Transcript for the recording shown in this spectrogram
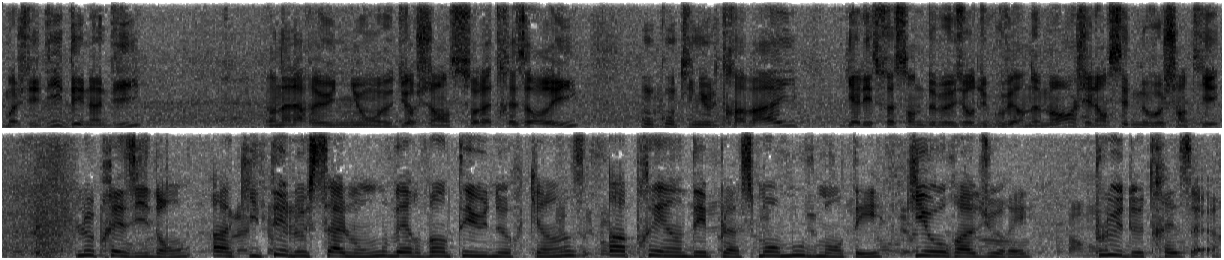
Moi je l'ai dit, dès lundi, on a la réunion euh, d'urgence sur la trésorerie. On continue le travail. Il y a les 62 mesures du gouvernement. J'ai lancé de nouveaux chantiers. Le président a quitté le salon vers 21h15 après un déplacement mouvementé qui aura duré plus de 13 heures.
